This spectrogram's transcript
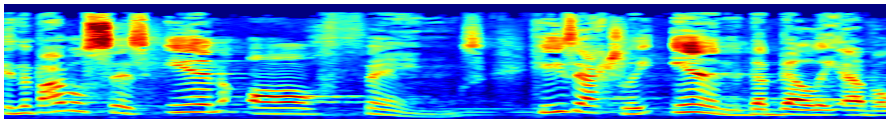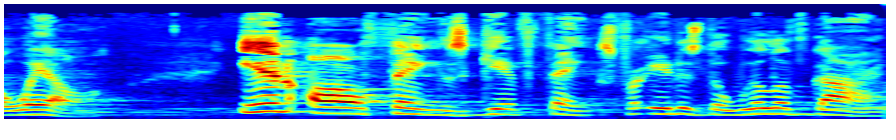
And the Bible says, in all things. He's actually in the belly of a whale. In all things, give thanks, for it is the will of God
